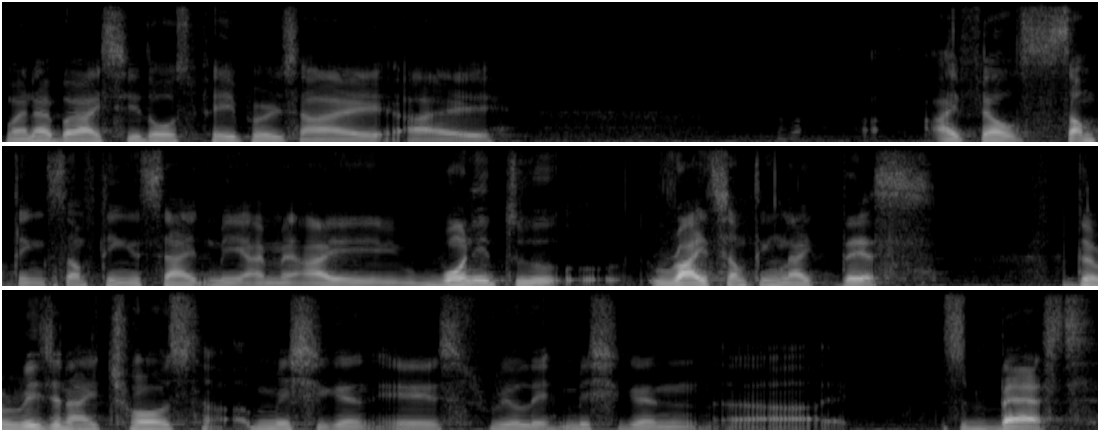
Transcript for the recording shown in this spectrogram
Whenever I see those papers, I, I, I felt something, something inside me. I mean, I wanted to write something like this. The reason I chose Michigan is really Michigan uh, is best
